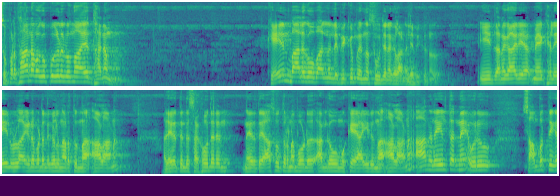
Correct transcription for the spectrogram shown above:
സുപ്രധാന വകുപ്പുകളിലൊന്നായ ധനം കെ എൻ ബാലഗോപാലിന് ലഭിക്കും എന്ന സൂചനകളാണ് ലഭിക്കുന്നത്. ഈ ധനകാര്യ മേഖലയിലുള്ള ഇടപെടലുകൾ നടത്തുന്ന ആളാണ് അദ്ദേഹത്തിന്റെ സഹോദരൻ നേരത്തെ ആസൂത്രണ ബോർഡ് അംഗവുമൊക്കെ ആയിരുന്ന ആളാണ്. ആ നിലയിൽ തന്നെ ഒരു സാമ്പത്തിക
